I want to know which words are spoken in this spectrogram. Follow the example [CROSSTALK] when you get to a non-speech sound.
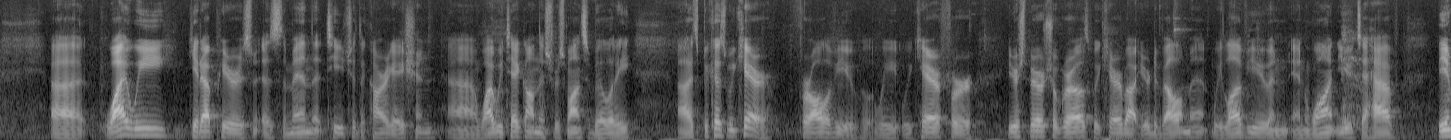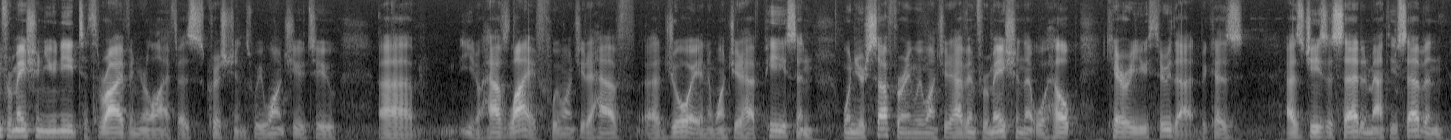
uh, why we get up here as, as, the men that teach at the congregation, uh, why we take on this responsibility, uh, it's because we care for all of you. We, we care for your spiritual growth, we care about your development, we love you and, and want you to have the information you need to thrive in your life as Christians. We want you to uh, you know, have life. We want you to have uh, joy and I want you to have peace. And when you're suffering, we want you to have information that will help carry you through that because as Jesus said in Matthew 7,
